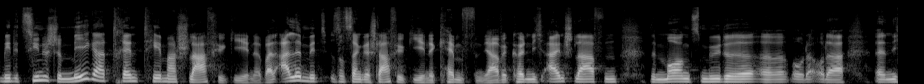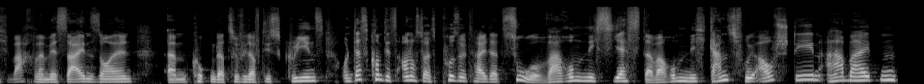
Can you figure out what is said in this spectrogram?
medizinische Megatrendthema Schlafhygiene, weil alle mit sozusagen der Schlafhygiene kämpfen. Ja, wir können nicht einschlafen, sind morgens müde äh, oder, oder äh, nicht wach, wenn wir es sein sollen, ähm, gucken da zu viel auf die Screens. Und das kommt jetzt auch noch so als Puzzleteil dazu. Warum nicht Siesta? Warum nicht ganz früh aufstehen, arbeiten,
